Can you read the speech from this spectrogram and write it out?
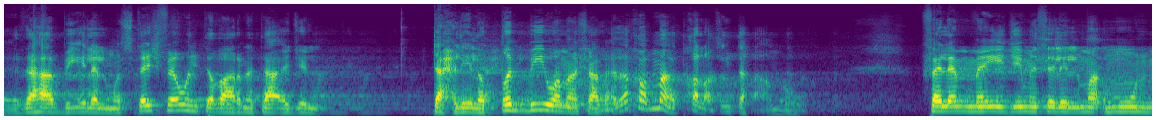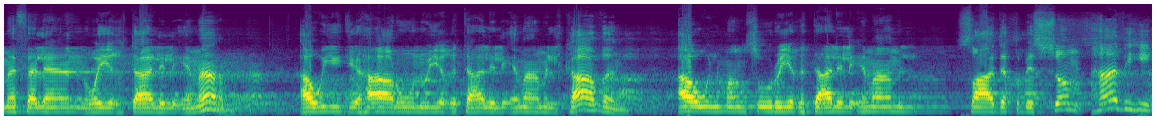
ذهاب إلى المستشفى وانتظار نتائج التحليل الطبي وما شابه ذلك مات خلاص انتهى أمره. فلما يجي مثل المأمون مثلا ويغتال الإمام أو يجي هارون ويغتال الإمام الكاظم أو المنصور يغتال الإمام الصادق بالسم هذه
